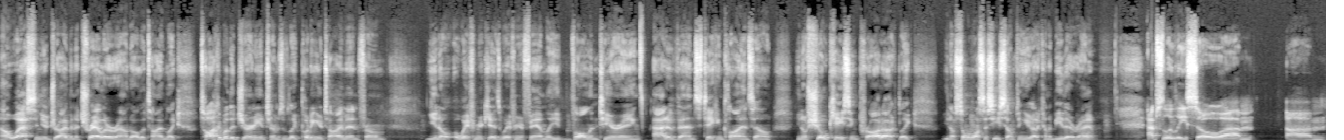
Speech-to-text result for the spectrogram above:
out west, and you're driving a trailer around all the time. Like, talk about the journey in terms of like putting your time in from you know, away from your kids, away from your family, volunteering at events, taking clients out, you know, showcasing product. Like, you know, someone wants to see something, you got to kind of be there, right? Absolutely. So, um, um,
